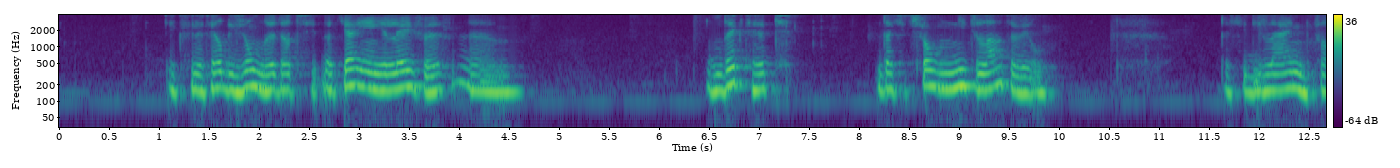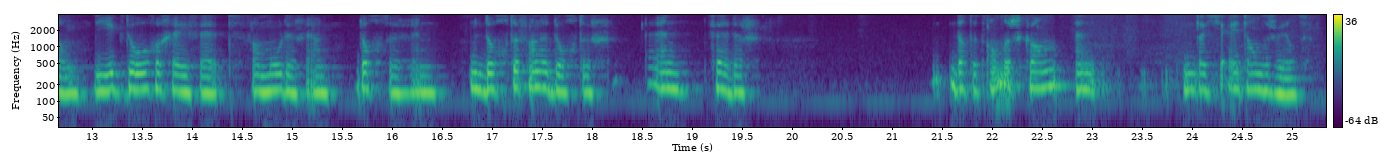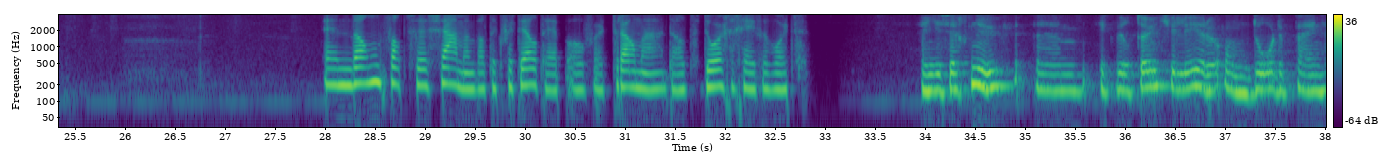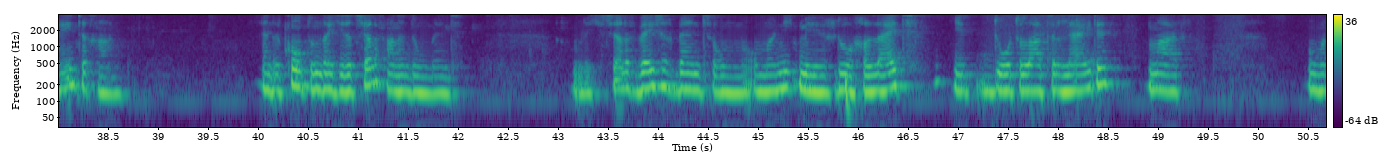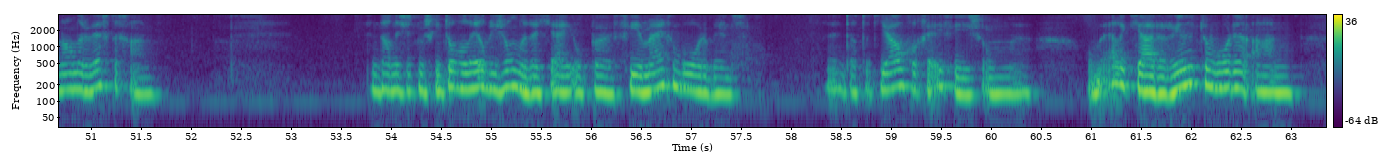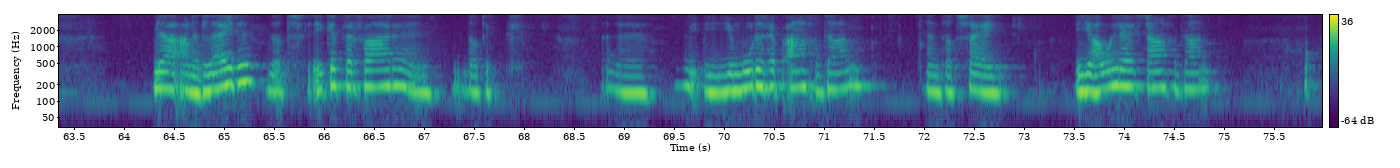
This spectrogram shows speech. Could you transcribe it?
ik vind het heel bijzonder dat, dat jij in je leven ehm, ontdekt hebt dat je het zo niet laten wil. Dat je die lijn van, die ik doorgegeven heb van moeder aan dochter en dochter van de dochter en verder. Dat het anders kan en dat je het anders wilt. En dan vat ze samen wat ik verteld heb over trauma dat doorgegeven wordt. En je zegt nu, ehm, ik wil Teuntje leren om door de pijn heen te gaan. En dat komt omdat je dat zelf aan het doen bent. Omdat je zelf bezig bent om, om er niet meer door geleid, je door te laten leiden, maar om een andere weg te gaan. En dan is het misschien toch wel heel bijzonder dat jij op eh, 4 mei geboren bent. Eh, Dat het jou gegeven is om, eh, Om elk jaar herinnerd te worden aan, ja, aan het lijden dat ik heb ervaren en dat ik uh, je moeder heb aangedaan. En dat zij jou weer heeft aangedaan.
